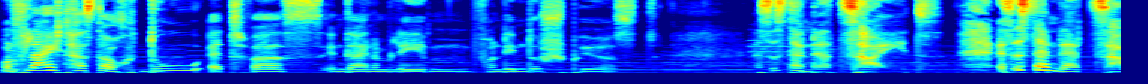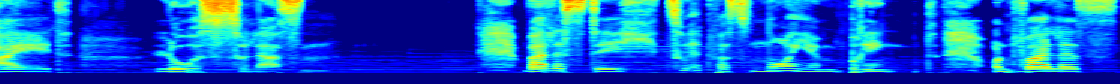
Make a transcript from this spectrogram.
Und vielleicht hast auch du etwas in deinem Leben, von dem du spürst, es ist an der Zeit, es ist an der Zeit loszulassen weil es dich zu etwas Neuem bringt und weil es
